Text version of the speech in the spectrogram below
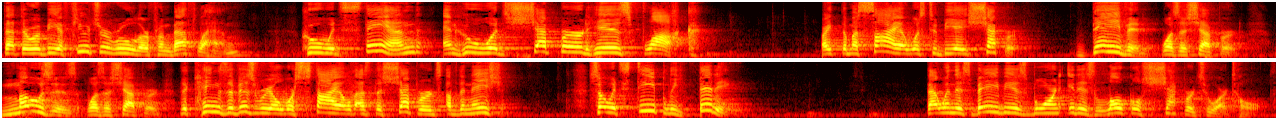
that there would be a future ruler from Bethlehem who would stand and who would shepherd his flock. Right? The Messiah was to be a shepherd. David was a shepherd. Moses was a shepherd. The kings of Israel were styled as the shepherds of the nation. So it's deeply fitting that when this baby is born, it is local shepherds who are told.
